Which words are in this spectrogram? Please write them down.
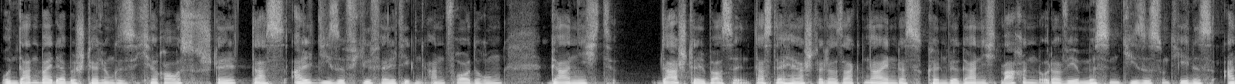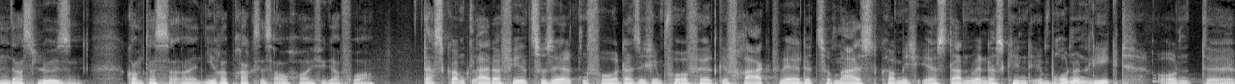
und dann bei der Bestellung sich herausstellt, dass all diese vielfältigen Anforderungen gar nicht darstellbar sind, dass der Hersteller sagt, nein, das können wir gar nicht machen oder wir müssen dieses und jenes anders lösen. Kommt das äh, in Ihrer Praxis auch häufiger vor? Das kommt leider viel zu selten vor, dass ich im Vorfeld gefragt werde. Zumeist komme ich erst dann, wenn das Kind im Brunnen liegt Und äh,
